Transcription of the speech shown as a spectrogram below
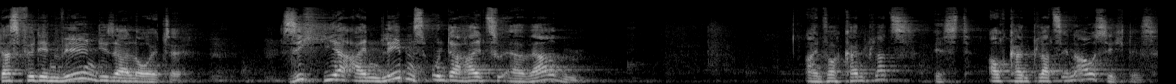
dass für den Willen dieser Leute, sich hier einen Lebensunterhalt zu erwerben, einfach kein Platz ist, auch kein Platz in Aussicht ist.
